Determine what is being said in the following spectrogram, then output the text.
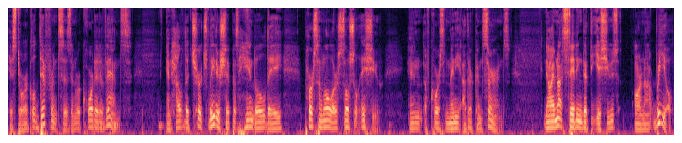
historical differences in recorded events, and how the church leadership has handled a personal or social issue, and of course, many other concerns. Now, I'm not stating that the issues are not real.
